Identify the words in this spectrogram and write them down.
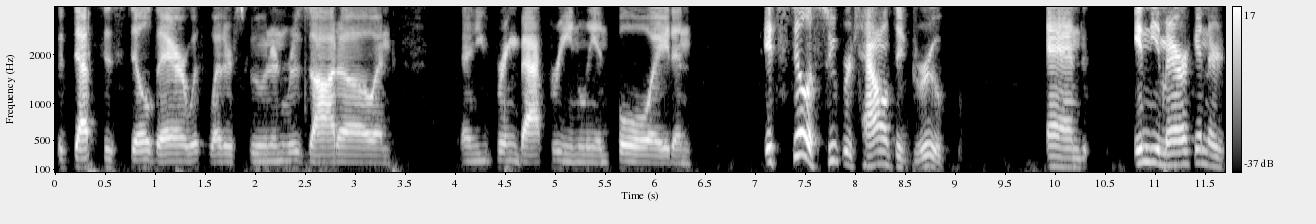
the depth is still there with Weatherspoon and Rosado, and and you bring back Greenlee and Boyd, and it's still a super talented group. And in the American, there's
